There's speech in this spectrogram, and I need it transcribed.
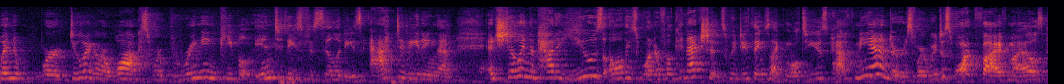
when we're doing our walks, we're bringing people into these facilities, activating them, and showing them how to use all these wonderful connections. We do things like multi-use path meanders, where we just walk five miles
